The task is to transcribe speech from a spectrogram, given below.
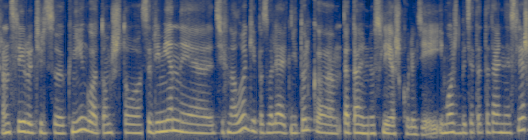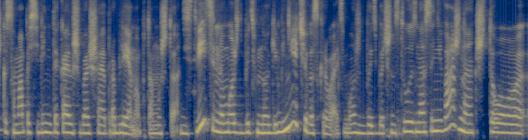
транслирует через свою книгу о том, что современные технологии позволяют не только тотальную слежку людей, и, может быть, эта тотальная слежка сама по себе не такая уж и большая проблема, потому что действительно, может быть, многим нечего скрывать, может быть, большинству из нас и не важно, что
